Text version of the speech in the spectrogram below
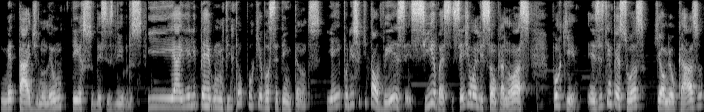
metade, não leu um terço desses livros. E aí ele pergunta: então por que você tem tantos? E aí por isso que talvez sirva, seja uma lição para nós, porque existem pessoas, que é o meu caso,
